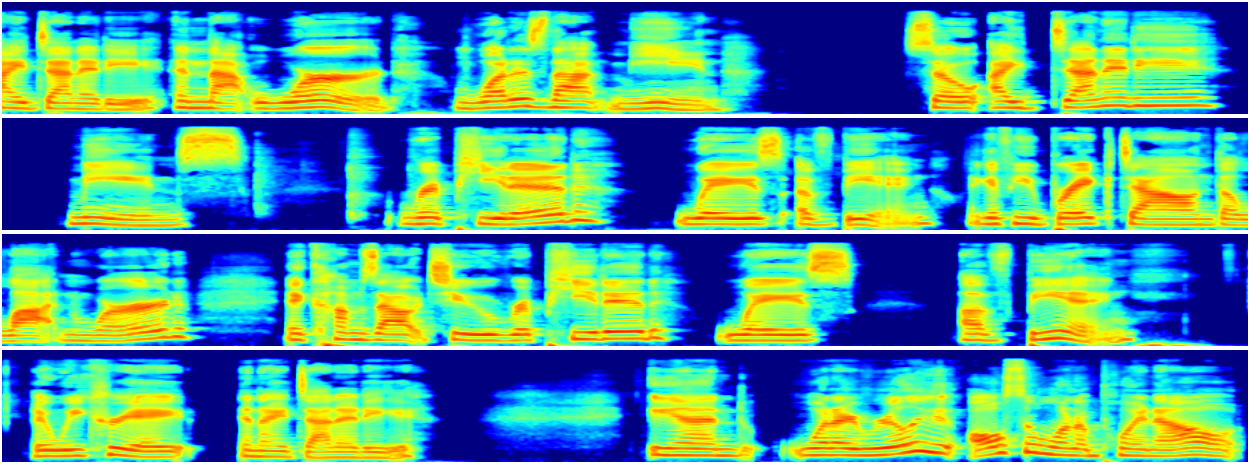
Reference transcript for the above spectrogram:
identity and that word. What does that mean? So, identity means repeated ways of being. Like if you break down the Latin word, it comes out to repeated ways of being. And we create an identity and what I really also want to point out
